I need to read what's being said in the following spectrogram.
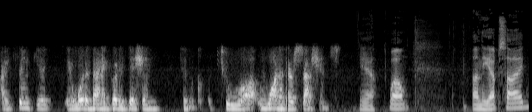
I think it, it would have been a good addition to the, to uh, one of their sessions. Yeah. Well, on the upside,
